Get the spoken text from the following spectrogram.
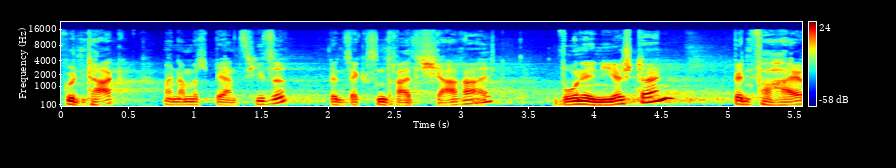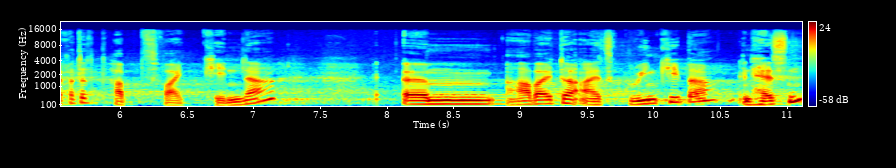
Guten Tag, mein Name ist Bernd Ziese, bin 36 Jahre alt, wohne in Nierstein, bin verheiratet, habe zwei Kinder, ähm, arbeite als Greenkeeper in Hessen,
